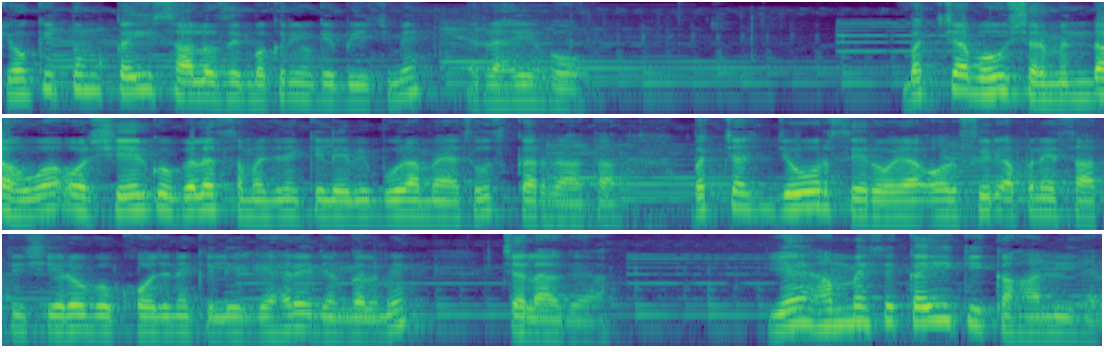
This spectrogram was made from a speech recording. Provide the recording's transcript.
क्योंकि तुम कई सालों से बकरियों के बीच में रहे हो। बच्चा बहुत शर्मिंदा हुआ और शेर को गलत समझने के लिए भी बुरा महसूस कर रहा था। बच्चा ज़ोर से रोया और फिर अपने साथी शेरों को खोजने के लिए गहरे जंगल में चला गया। यह हम में से कई की कहानी है।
